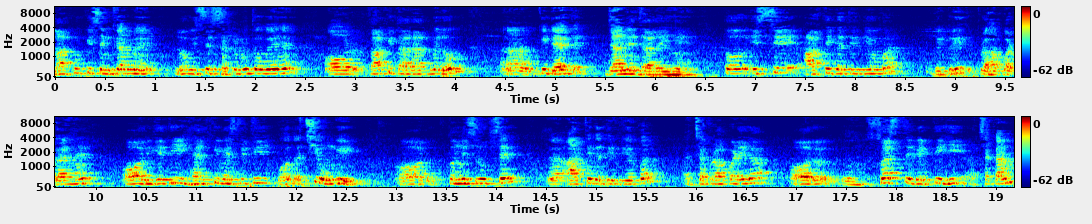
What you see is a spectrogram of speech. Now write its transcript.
लाखों की संख्या में लोग इससे संक्रमित हो गए हैं। और काफ़ी तादाद में लोग की डेथ जाने जा रही है। तो इससे आर्थिक गतिविधियों पर विपरीत प्रभाव पड़ रहा है और यदि हेल्थ की फैसिलिटी बहुत अच्छी होंगी और तो निश्चित रूप से आर्थिक गतिविधियों पर अच्छा प्रभाव पड़ेगा और स्वस्थ व्यक्ति ही अच्छा काम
